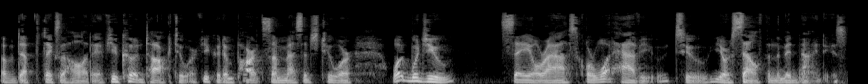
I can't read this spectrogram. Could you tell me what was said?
of Depth Takes a Holiday, if you could talk to her, if you could impart some message to her, what would you say or ask or what have you to yourself in the mid 90s?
